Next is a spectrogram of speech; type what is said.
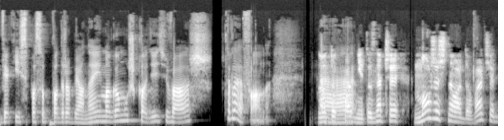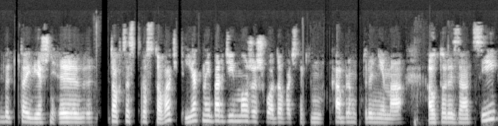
w jakiś sposób podrobione i mogą uszkodzić wasz telefon. No dokładnie, to znaczy możesz naładować, jakby tutaj wiesz, y, to chcę sprostować, jak najbardziej możesz ładować takim kablem, który nie ma autoryzacji,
